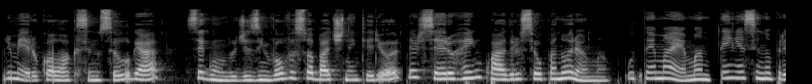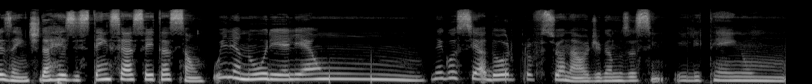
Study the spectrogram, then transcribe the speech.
Primeiro, coloque-se no seu lugar. Segundo, desenvolva sua batina interior. Terceiro, reenquadre o seu panorama. O tema é Mantenha-se no presente, da resistência à aceitação. William Nuri, ele é um negociador profissional, digamos assim. Ele tem um,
